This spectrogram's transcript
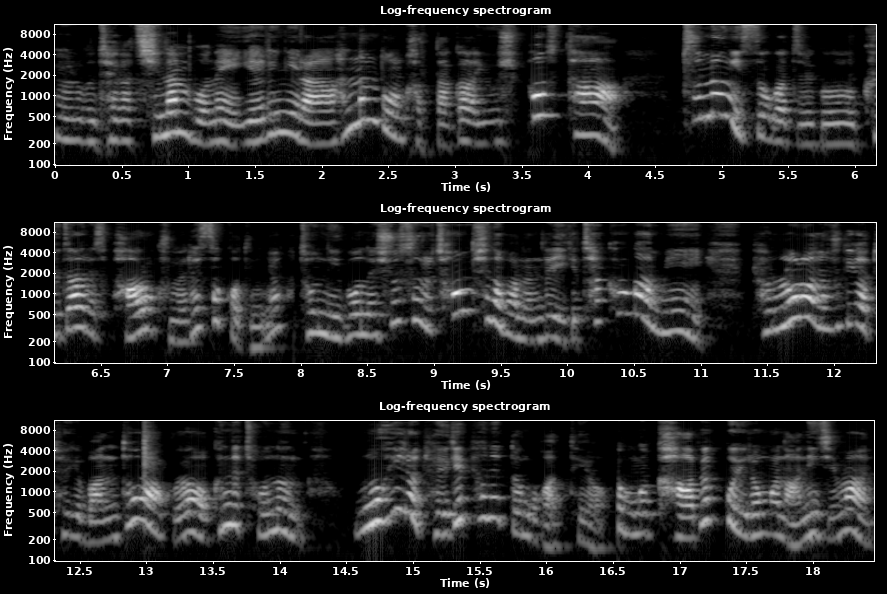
여러분 제가 지난번에 예린이랑 한남동을 갔다가 이 슈퍼스타 투명이 있어가지고 그 자리에서 바로 구매를 했었거든요. 저는 이번에 슈즈를 처음 신어봤는데 이게 착화감이 별로라는 후기가 되게 많더라고요. 근데 저는 오히려 되게 편했던 것 같아요. 뭔가 가볍고 이런 건 아니지만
